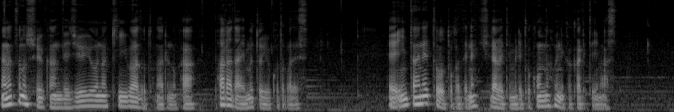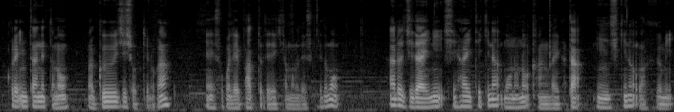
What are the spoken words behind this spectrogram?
7つの習慣で重要なキーワードとなるのがパラダイムという言葉です。えインターネットとかでね調べてみるとこんな風に書かれています。これインターネットの、まあ、偶辞書っていうのかな、えー、そこでパッと出てきたものですけれどもある時代に支配的なものの考え方認識の枠組み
